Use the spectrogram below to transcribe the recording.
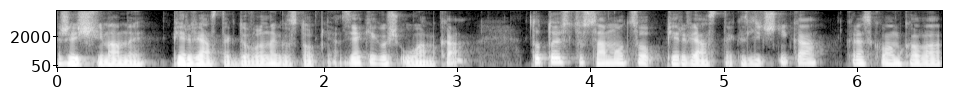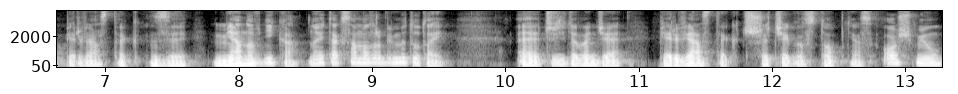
że jeśli mamy pierwiastek dowolnego stopnia z jakiegoś ułamka, to to jest to samo co pierwiastek z licznika, kreska ułamkowa, pierwiastek z mianownika. No i tak samo zrobimy tutaj. E, czyli to będzie pierwiastek trzeciego stopnia z 8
